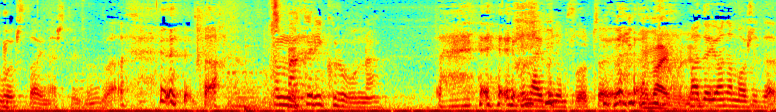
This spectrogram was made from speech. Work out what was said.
Uvijek stoji nešto iznad glave. da. Pa makar i kruna. U najboljem slučaju. U najboljem. Mada i ona može da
